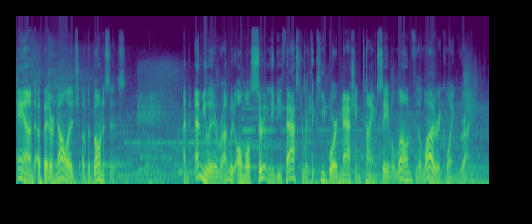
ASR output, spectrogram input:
and a better knowledge of the bonuses. An emulator run would almost certainly be faster with the keyboard mashing time save alone for the lottery coin grind.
